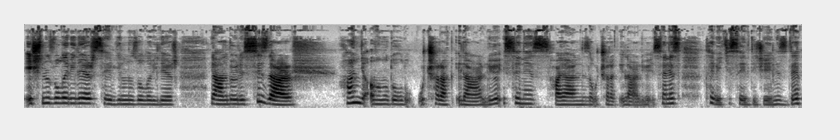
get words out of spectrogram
eşiniz olabilir, sevgiliniz olabilir. Yani böyle sizler hangi alana doğru uçarak ilerliyor iseniz, hayalinize uçarak ilerliyor iseniz tabii ki sevdiceğiniz de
